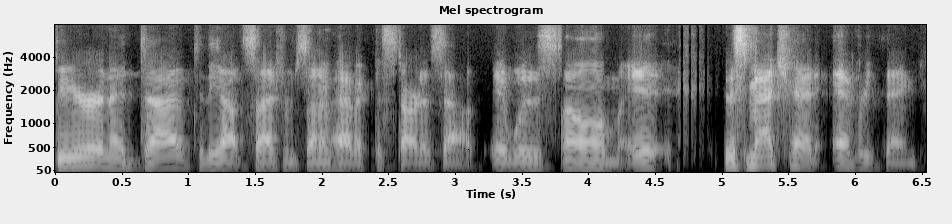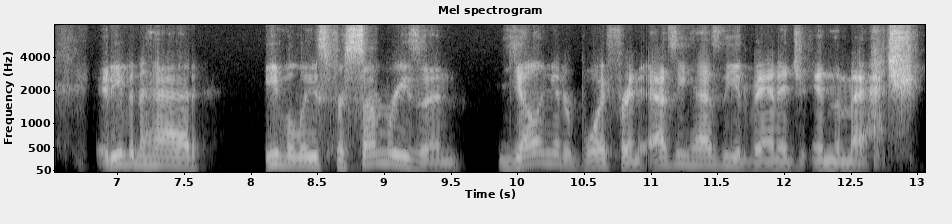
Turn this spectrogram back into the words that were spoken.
Fear and a dive to the outside from Son of Havoc to start us out. It was um it this match had everything. It even had Ivelisse for some reason yelling at her boyfriend as he has the advantage in the match.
